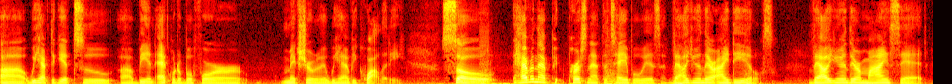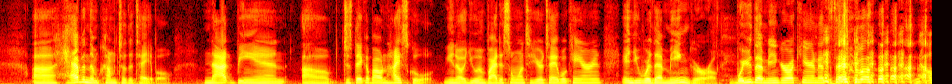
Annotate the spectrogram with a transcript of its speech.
uh, we have to get to uh, being equitable for make sure that we have equality. So having that p- person at the table is valuing their ideals, valuing their mindset, uh, having them come to the table, not being uh, just think about in high school. You know, you invited someone to your table, Karen, and you were that mean girl. Were you that mean girl, Karen, at the table? no,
